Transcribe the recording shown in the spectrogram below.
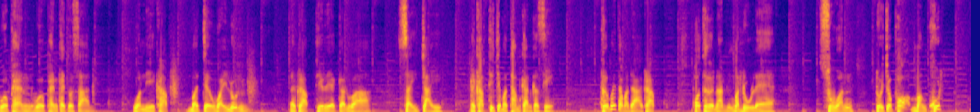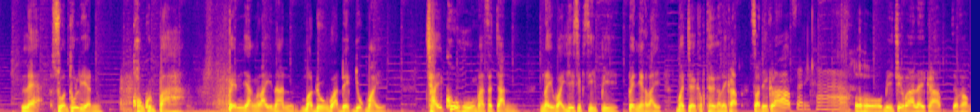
เวอร์แพนเวอร์แพนไคโตซานวันนี้ครับมาเจอวัยรุ่นนะครับที่เรียกกันว่าใส่ใจนะครับที่จะมาทำการเกษตร เธอไม่ธรรมดาครับ เพราะเธอนั้นมาดูแลสวนโดยเฉพาะมังคุดและสวนทุเรียนของคุณป้า เป็นอย่างไรนั้นมาดูว่าเด็กยุคใหม่ ใช้คู่หูมหัศจรรย์ ในวัย 24 ปีเป็นอย่างไรมาเจอกับเธอกันเลยครับ สวัสดีครับ สวัสดีค่ะ โอ้โห มีชื่อว่าอะไรครับ เจ้าของ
